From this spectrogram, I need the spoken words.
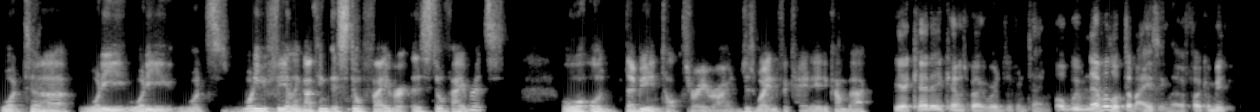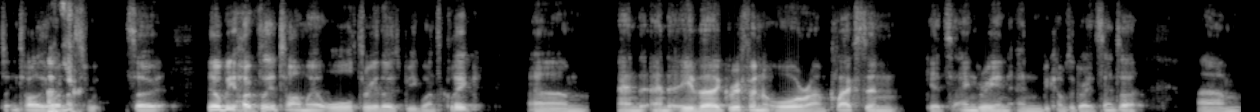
what uh, what are you what are you what's what are you feeling? I think there's still favorite. There's still favorites, or or they'd be in top three, right? Just waiting for KD to come back. Yeah, KD comes back. We're a different team. Well, we've never looked amazing though, if I can be entirely That's honest. So there'll be hopefully a time where all three of those big ones click, um, and and either Griffin or um, Claxton gets angry and, and becomes a great center. Um,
